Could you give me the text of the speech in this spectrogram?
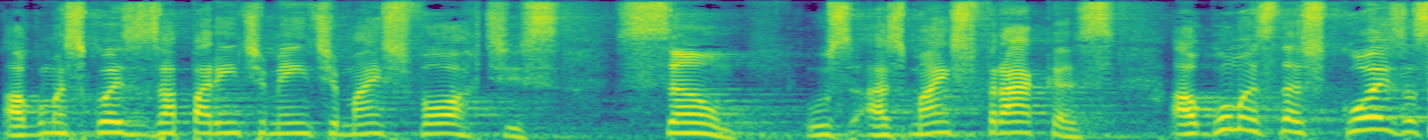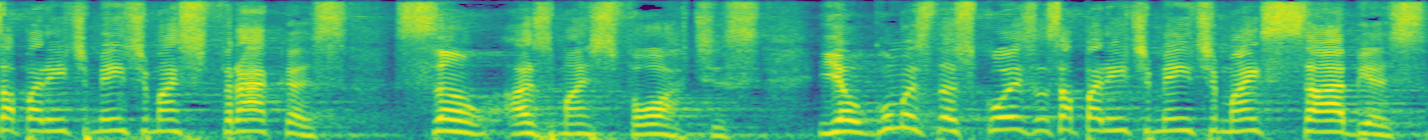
algumas coisas aparentemente mais fortes são os, as mais fracas, algumas das coisas aparentemente mais fracas são as mais fortes, e algumas das coisas aparentemente mais sábias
